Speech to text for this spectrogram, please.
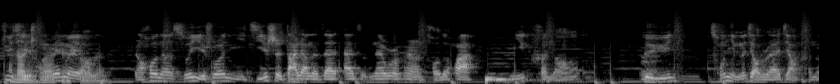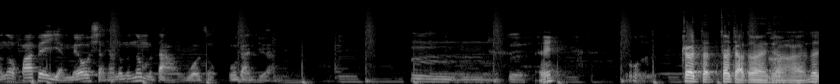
具体成功没有，然后呢，所以说你即使大量的在 ads network 上投的话，你可能对于从你们角度来讲，可能的花费也没有想象中的那么大，我总我感觉。嗯嗯嗯，对。哎，我这儿打这儿打断一下哈，那。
